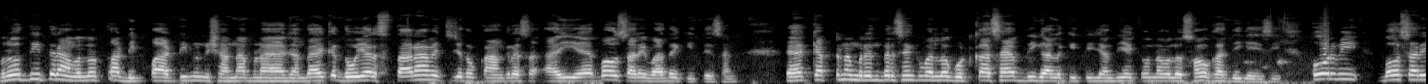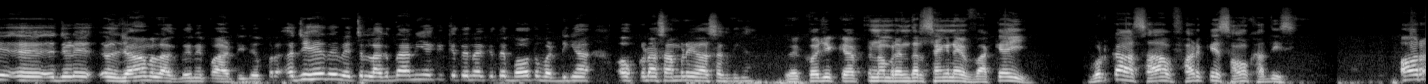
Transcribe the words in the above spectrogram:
ਵਿਰੋਧੀ ਧਿਰਾਂ ਵੱਲੋਂ ਤੁਹਾਡੀ ਪਾਰਟੀ ਨੂੰ ਨਿਸ਼ਾਨਾ ਬਣਾਇਆ ਜਾਂਦਾ ਹੈ ਕਿ 2017 ਵਿੱਚ ਜਦੋਂ ਕਾਂਗਰਸ ਆਈ ਹੈ, ਬਹੁਤ ਸਾਰੇ ਵਾਅਦੇ ਕੀਤੇ ਸਨ। ਕੈਪਟਨ ਅਮਰਿੰਦਰ ਸਿੰਘ ਵੱਲੋਂ ਗੁਟਕਾ ਸਾਹਿਬ ਦੀ ਗੱਲ ਕੀਤੀ ਜਾਂਦੀ ਹੈ ਕਿ ਉਹਨਾਂ ਵੱਲੋਂ ਸਹੁੰ ਖਾਦੀ ਗਈ ਸੀ। ਹੋਰ ਵੀ ਬਹੁਤ ਸਾਰੇ ਜਿਹੜੇ ਇਲਜ਼ਾਮ ਲੱਗਦੇ ਨੇ ਪਾਰਟੀ ਦੇ ਉੱਪਰ, ਅਜਿਹੇ ਦੇ ਵਿੱਚ ਲੱਗਦਾ ਨਹੀਂ ਹੈ ਕਿ ਕਿਤੇ ਨਾ ਕਿਤੇ ਬਹੁਤ ਵੱਡੀਆਂ ਔਕੜਾਂ ਸਾਹਮਣੇ ਆ ਸਕਦੀਆਂ। ਵੇਖੋ ਜੀ, ਕੈਪਟਨ ਅਮਰਿੰਦਰ ਸਿੰਘ ਨੇ ਵਾਕਿਆ ਹੀ ਗੁਟਕਾ ਸਾਹਿਬ ਫੜ ਕੇ ਸਹੁੰ ਖਾਦੀ ਸੀ। ਔਰ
